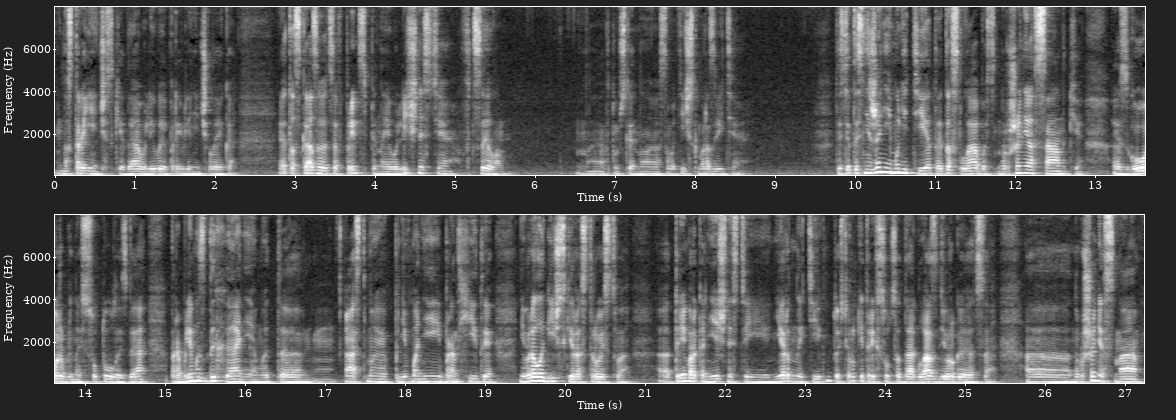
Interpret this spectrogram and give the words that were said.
настроенческие, да, волевые проявления человека. Это сказывается, в принципе, на его личности в целом, в том числе на соматическом развитии. То есть это снижение иммунитета, это слабость, нарушение осанки, сгорбленность, сутулость, да, проблемы с дыханием, это астмы, пневмонии, бронхиты, неврологические расстройства, э, тремор конечностей, нервный тик, ну, то есть руки трясутся, да, глаз дергается, э, нарушение сна,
